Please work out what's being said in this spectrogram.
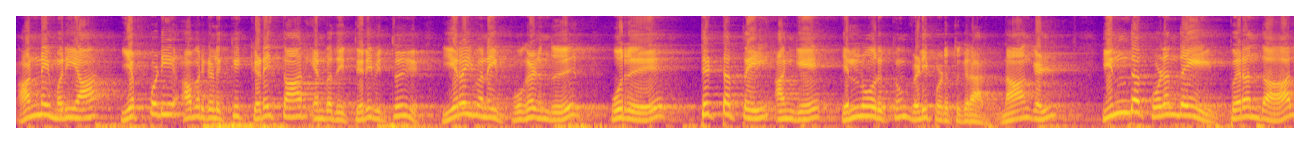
அன்னை மரியா எப்படி அவர்களுக்கு கிடைத்தார் என்பதை தெரிவித்து இறைவனை புகழ்ந்து ஒரு திட்டத்தை அங்கே எல்லோருக்கும் வெளிப்படுத்துகிறார். நாங்கள் இந்த குழந்தை பிறந்தால்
